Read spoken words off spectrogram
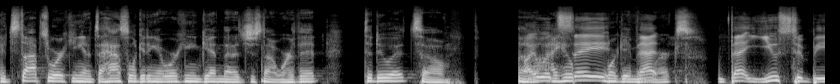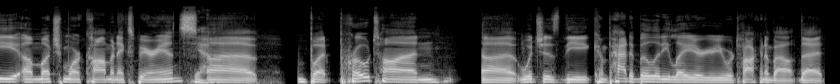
it stops working, and it's a hassle getting it working again. That it's just not worth it to do it. So. Uh, I would hope say more gaming that- works. That used to be a much more common experience. Yeah. Uh, but Proton, uh, which is the compatibility layer you were talking about, that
